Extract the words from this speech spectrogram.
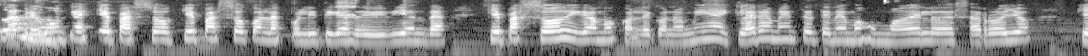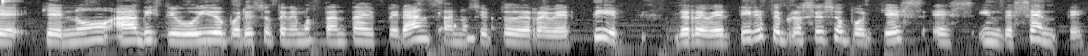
la pregunta es qué pasó, qué pasó con las políticas de vivienda, qué pasó, digamos, con la economía y claramente tenemos un modelo de desarrollo que, que no ha distribuido, por eso tenemos tantas esperanzas, ¿no es cierto?, de revertir de revertir este proceso porque es, es indecente,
